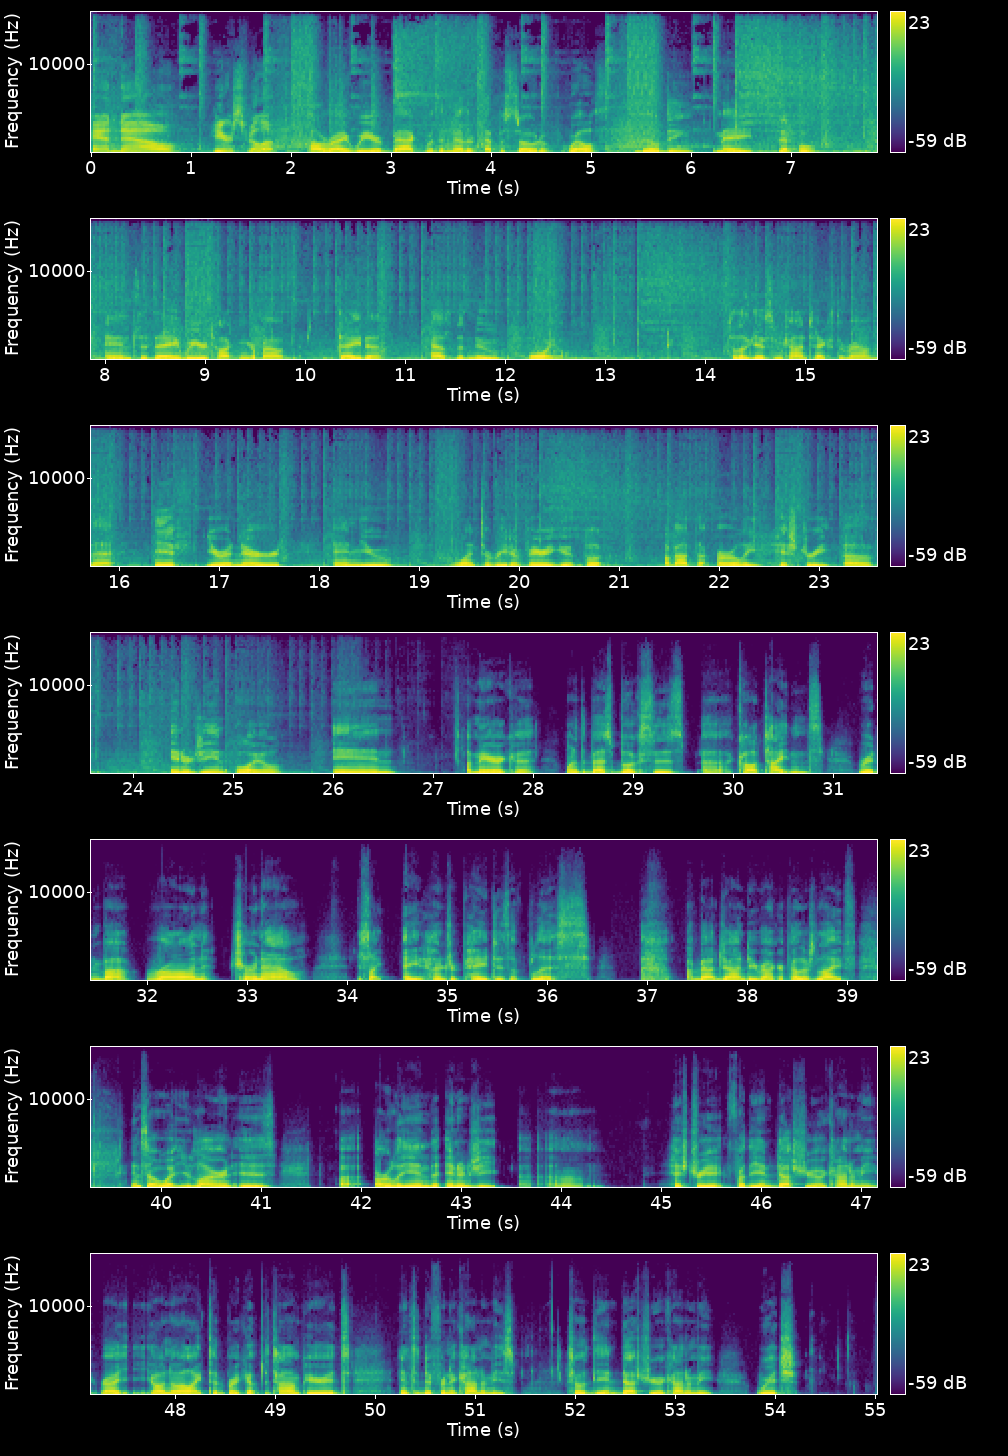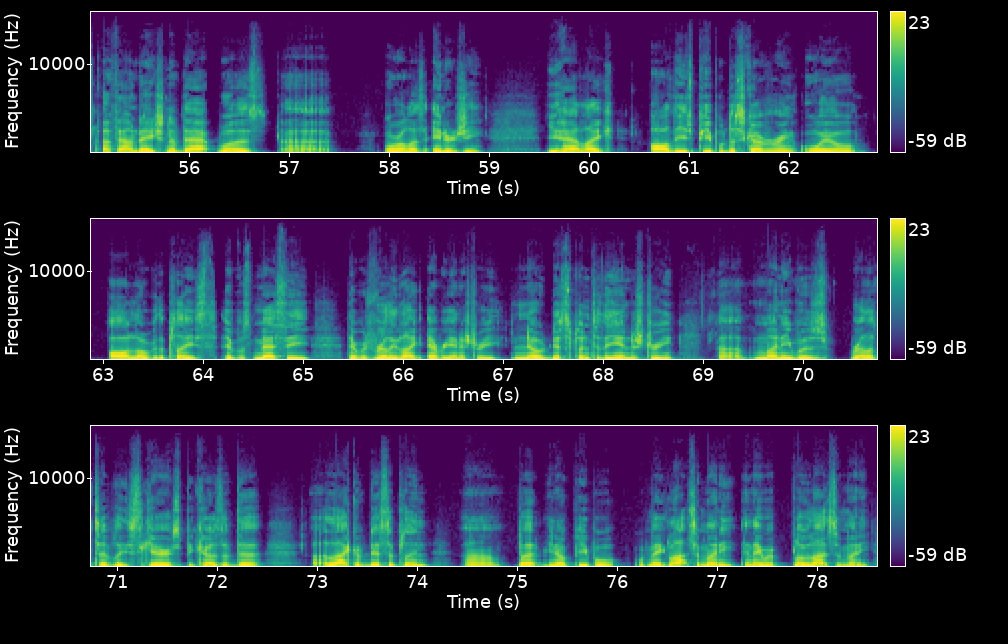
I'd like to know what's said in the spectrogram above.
And now, here's Philip. All right, we are back with another episode of Wealth Building Made Simple. And today we are talking about data as the new oil. So let's give some context around that. If you're a nerd and you want to read a very good book about the early history of energy and oil in America, one of the best books is uh, called Titans, written by Ron Chernow. It's like 800 pages of bliss about John D. Rockefeller's life. And so, what you learn is uh, early in the energy uh, um, history for the industrial economy, right? Y'all know I like to break up the time periods into different economies. So, the industrial economy, which a foundation of that was uh, oil as energy, you had like all these people discovering oil all over the place. It was messy. There was really like every industry, no discipline to the industry. Uh, money was relatively scarce because of the uh, lack of discipline. Uh, but, you know, people would make lots of money and they would blow lots of money.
